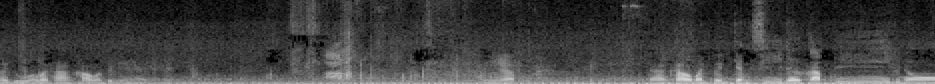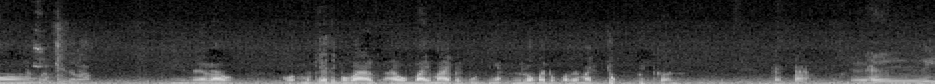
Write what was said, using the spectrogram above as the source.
ให้ดูว่าทางเข้ามันเป็นยังไง นี่ครับทางเข้ามันเป็นจังซี่เด้อครับนี่พี่น้องมันทีแล้วนี่แล้วเราก็เมื่อกี้ที่ผมว่าเอาใบไม้ไปอุดเนี้ยคือลงไปปุ๊บเอาใบไม้จุกปิดก่อนกันปากเฮ้ย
